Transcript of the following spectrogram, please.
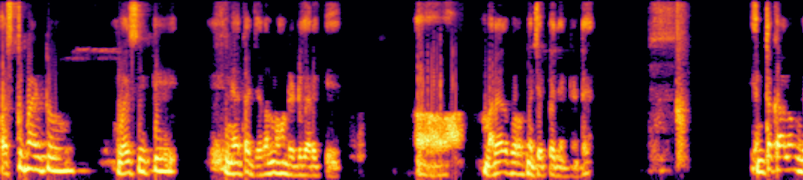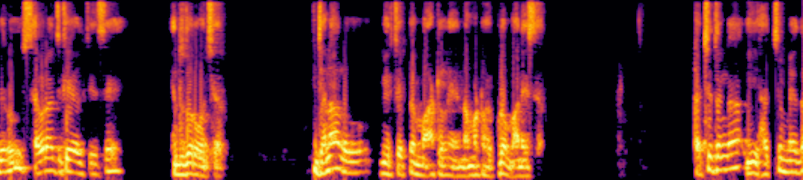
ఫస్ట్ పాయింట్ వైసీపీ నేత జగన్మోహన్ రెడ్డి గారికి మర్యాదపూర్వకంగా చెప్పేది ఏంటంటే ఇంతకాలం మీరు శవరాజకీయాలు చేసే ఇంత దూరం వచ్చారు. జనాలు మీరు చెప్పే మాటల్ని నమ్మటం ఎప్పుడో మానేశారు. ఖచ్చితంగా ఈ హత్య మీద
